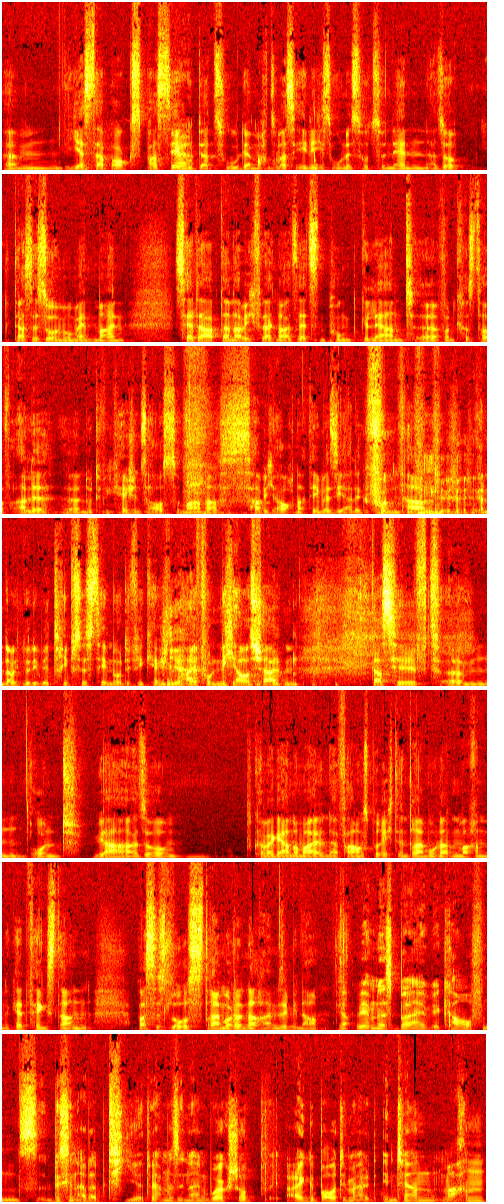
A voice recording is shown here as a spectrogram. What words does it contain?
ähm, Yesterbox passt sehr Ja. gut dazu, der macht sowas ähnliches, ohne es so zu nennen. Also das ist so im Moment mein Setup. Dann habe ich vielleicht noch als letzten Punkt gelernt äh, von Christoph, alle äh, Notifications auszumachen. Das habe ich auch, nachdem wir sie alle gefunden haben. Ich kann, glaube ich, nur die Betriebssystem-Notification im iPhone nicht ausschalten. Das hilft. Ähm, und ja, also können wir gerne nochmal einen Erfahrungsbericht in drei Monaten machen. Get Things Done was ist los, drei Monate nach einem Seminar. Ja. Wir haben das bei Wir kaufen es ein bisschen adaptiert. Wir haben das in einen Workshop eingebaut, den wir halt intern machen.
